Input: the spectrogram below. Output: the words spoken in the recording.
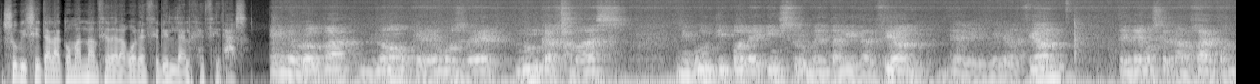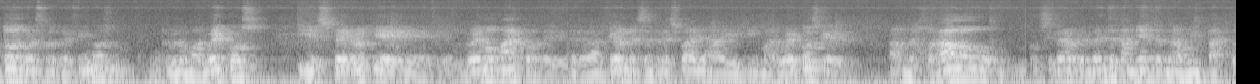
su visita a la comandancia de la Guardia Civil de Algeciras. En Europa no queremos ver nunca jamás ningún tipo de instrumentalización de inmigración. Tenemos que trabajar con todos nuestros vecinos, incluido Marruecos, y espero que el nuevo marco de, relaciones entre España y Marruecos, que ha mejorado considerablemente, también tendrá un impacto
